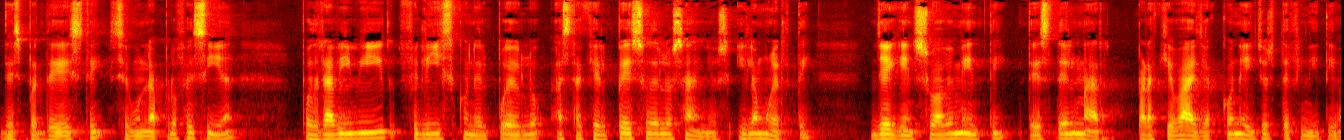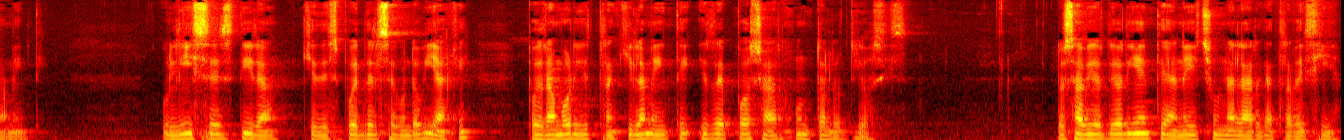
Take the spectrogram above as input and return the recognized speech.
Después de este, según la profecía, podrá vivir feliz con el pueblo hasta que el peso de los años y la muerte lleguen suavemente desde el mar para que vaya con ellos definitivamente. Ulises dirá que después del segundo viaje podrá morir tranquilamente y reposar junto a los dioses. Los sabios de Oriente han hecho una larga travesía.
